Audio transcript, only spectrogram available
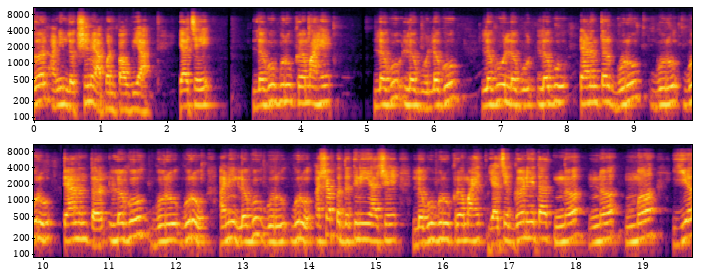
गण आणि लक्षणे आपण पाहूया. याचे लघुगुरुक्रम आहे. लघु लघु लघु लघु लघु लघु त्यानंतर गुरु गुरु गुरु त्यानंतर लघु गुरु गुरु आणि लघु गुरु गुरु अशा पद्धतीने याचे लघु गुरु क्रम आहेत. याचे गण येतात न न म य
